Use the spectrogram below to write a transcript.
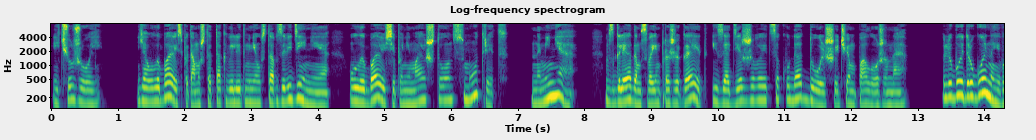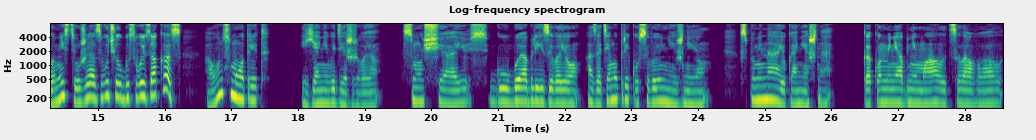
и чужой. Я улыбаюсь, потому что так велит мне устав заведения, улыбаюсь и понимаю, что он смотрит на меня взглядом своим прожигает и задерживается куда дольше, чем положено. Любой другой на его месте уже озвучил бы свой заказ, а он смотрит. И я не выдерживаю. Смущаюсь, губы облизываю, а затем и прикусываю нижнюю. Вспоминаю, конечно, как он меня обнимал и целовал.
